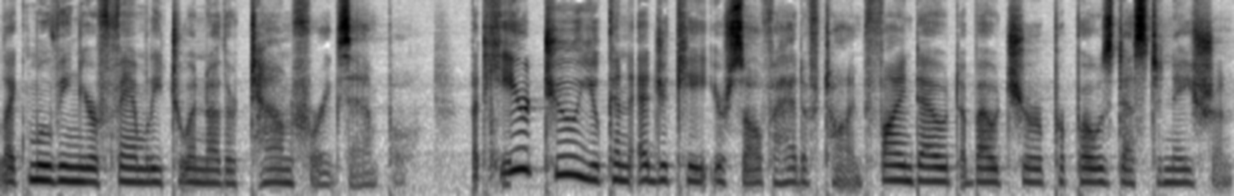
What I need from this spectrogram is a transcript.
like moving your family to another town, for example. But here too, you can educate yourself ahead of time, find out about your proposed destination,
